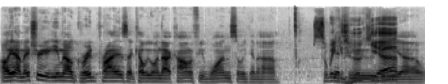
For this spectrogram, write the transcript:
Oh yeah, make sure you email gridprize at kelbyone.com if you've won, so we can uh, So we can hook you up. the, uh,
